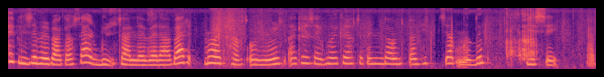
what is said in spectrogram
Hepinize merhaba arkadaşlar. Güzel'le beraber Minecraft oynuyoruz. Arkadaşlar Minecraft'ta benim daha önceden hiç yapmadığım bir şey. Yani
